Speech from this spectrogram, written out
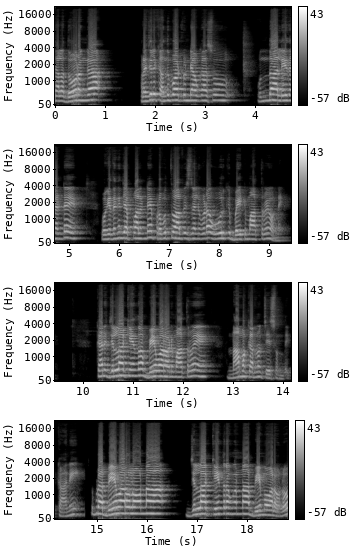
చాలా దూరంగా ప్రజలకు అందుబాటులో ఉండే అవకాశం ఉందా లేదంటే ఒక విధంగా చెప్పాలంటే ప్రభుత్వ ఆఫీసులన్నీ కూడా ఊరికి బయట మాత్రమే ఉన్నాయి. కానీ జిల్లా కేంద్రం భీమవరం అని మాత్రమే నామకరణం చేసి ఉంది కానీ ఇప్పుడు ఆ భీమవరంలో ఉన్న జిల్లా కేంద్రం ఉన్న భీమవరంలో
